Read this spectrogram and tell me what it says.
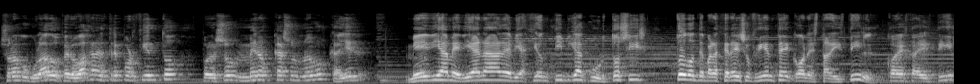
Son acumulados, pero bajan el 3% porque son menos casos nuevos que ayer. Media, mediana, deviación típica, curtosis, todo te parecerá insuficiente con Stadistil. Con Stadistil,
